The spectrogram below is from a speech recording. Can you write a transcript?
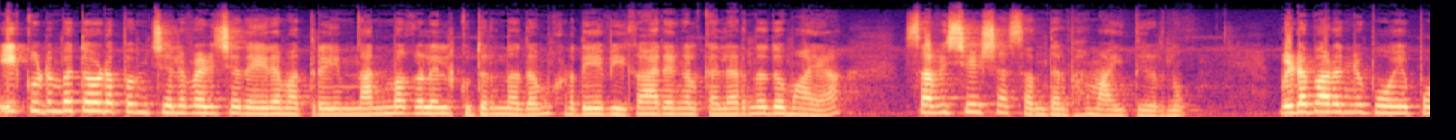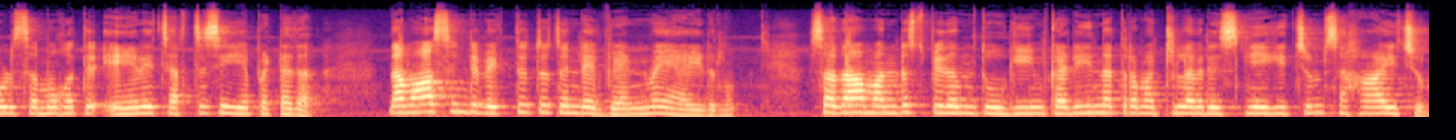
ഈ കുടുംബത്തോടൊപ്പം ചെലവഴിച്ച നേരം അത്രയും നന്മകളിൽ കുതിർന്നതും ഹൃദയവികാരങ്ങൾ കലർന്നതുമായ സവിശേഷ സന്ദർഭമായി തീർന്നു വിട പറഞ്ഞു പോയപ്പോൾ സമൂഹത്തിൽ ഏറെ ചർച്ച ചെയ്യപ്പെട്ടത് നവാസിന്റെ വ്യക്തിത്വത്തിന്റെ വെണ്മയായിരുന്നു. സദാ മന്ദസ്പിതം തൂകിയും കഴിയുന്നത്ര മറ്റുള്ളവരെ സ്നേഹിച്ചും സഹായിച്ചും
